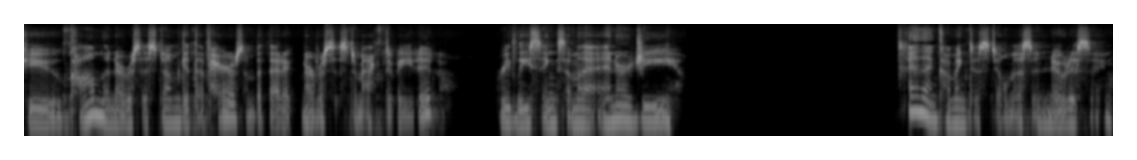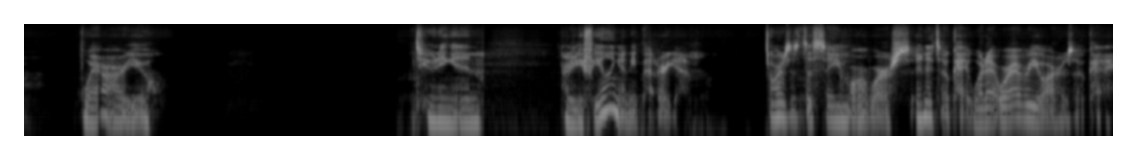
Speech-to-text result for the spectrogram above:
to calm the nervous system, get the parasympathetic nervous system activated, releasing some of that energy. And then coming to stillness and noticing where are you? Tuning in. Are you feeling any better yet? Or is it the same or worse? And it's okay. Whatever, wherever you are is okay.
